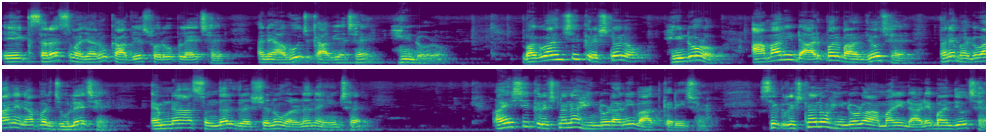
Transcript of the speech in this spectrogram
એ એક સરસ મજાનું કાવ્ય સ્વરૂપ લે છે અને આવું જ કાવ્ય છે હિંડોળો. ભગવાન શ્રી કૃષ્ણનો હિંડોળો આંબાની ડાળ પર બાંધ્યો છે અને ભગવાન એના પર ઝૂલે છે. એમના આ સુંદર દ્રશ્યનું વર્ણન અહીં છે. અહીં શ્રી કૃષ્ણના હિંડોળાની વાત કરી છે. શ્રી કૃષ્ણનો હિંડોળો આમાંની ડાળે બાંધ્યો છે,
